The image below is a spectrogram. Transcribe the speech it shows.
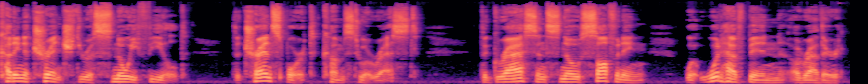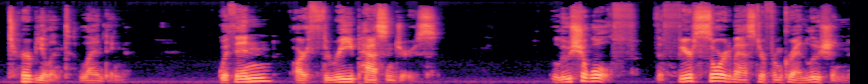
Cutting a trench through a snowy field, the transport comes to a rest. The grass and snow softening what would have been a rather turbulent landing. Within are three passengers. Lucia Wolf, the fierce swordmaster from Grand Lucian,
